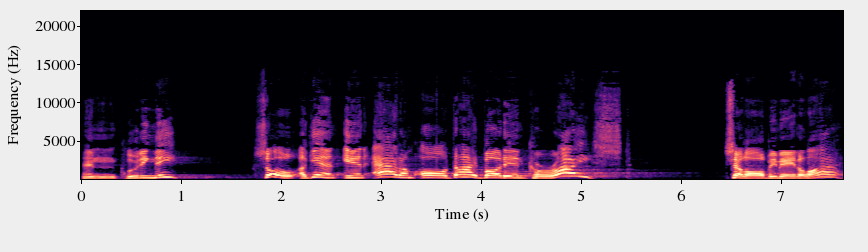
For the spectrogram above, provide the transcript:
including me. So, again, in Adam all die, but in Christ shall all be made alive.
